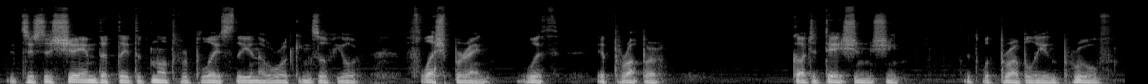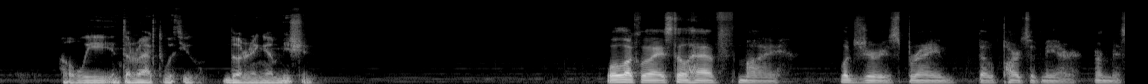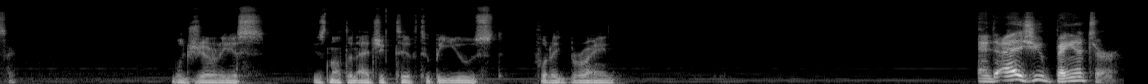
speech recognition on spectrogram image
It is a shame that they did not replace the inner workings of your flesh brain with a proper cogitation machine that would probably improve how we interact with you during a mission. Well, luckily, I still have my luxurious brain, though parts of me are, are missing. Luxurious is not an adjective to be used for a brain. And as you banter,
